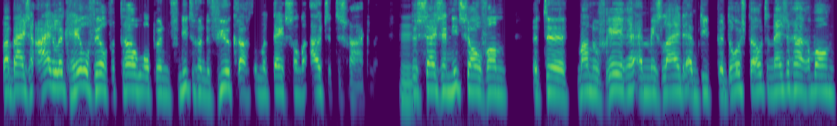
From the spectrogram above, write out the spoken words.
waarbij ze eigenlijk heel veel vertrouwen op hun vernietigende vuurkracht om een tegenstander uit te schakelen. Hmm. Dus zij zijn niet zo van het uh, manoeuvreren en misleiden en diep doorstoten. Nee, ze gaan gewoon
